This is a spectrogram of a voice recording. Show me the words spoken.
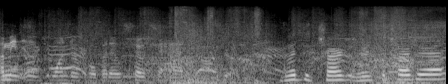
I mean, it was wonderful, but it was so sad. Where's the charger? Where's the charger at?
